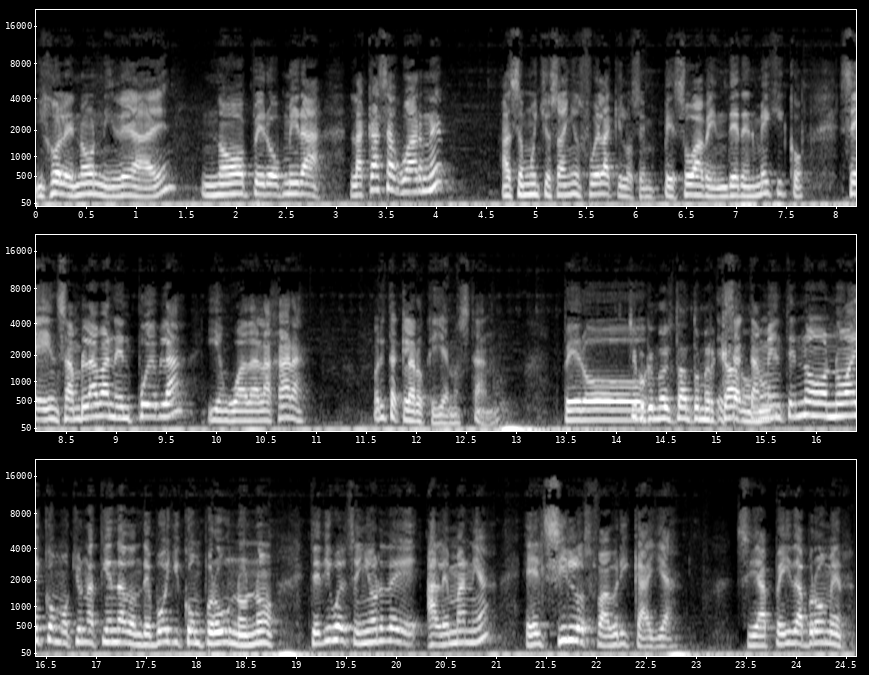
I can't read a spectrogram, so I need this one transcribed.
Híjole, no, ni idea, ¿eh? No, pero mira, la casa Warner hace muchos años fue la que los empezó a vender en México. Se ensamblaban en Puebla y en Guadalajara. Ahorita claro que ya no está, ¿no? Pero... Sí, porque no es tanto mercado. Exactamente, ¿no? no, hay como que una tienda donde voy y compro uno, no. Te digo, el señor de Alemania, él sí los fabrica allá. Se apellida Bromer,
